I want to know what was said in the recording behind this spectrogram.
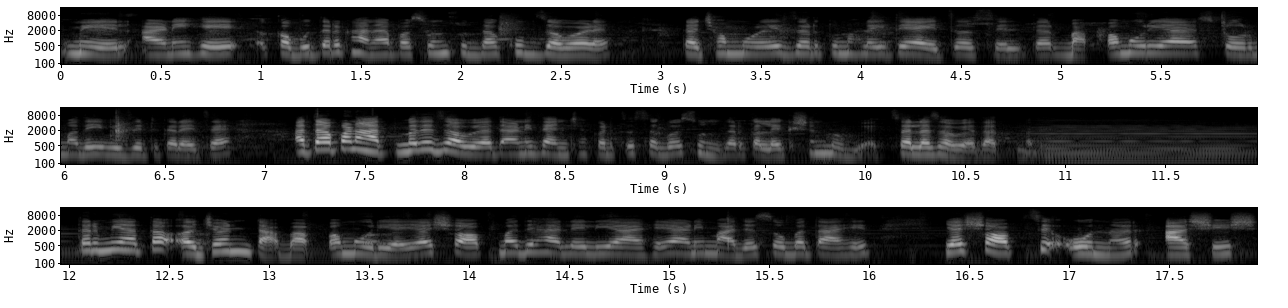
मिळेल आणि हे कबूतरखान्यापासून सुद्धा खूप जवळ आहे. त्याच्यामुळे जर तुम्हाला इथे यायचं असेल तर बाप्पा मोरिया स्टोअरमध्ये व्हिजिट करायचं आहे. आता आपण आतमध्ये जाऊयात आणि त्यांच्याकडचं सगळं सुंदर कलेक्शन बघूयात. चला जाऊयात आतमध्ये. तर मी आता अजंटा बाप्पा मोरिया या शॉपमध्ये आलेली आहे आणि माझ्यासोबत आहेत या शॉपचे ओनर आशिष.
